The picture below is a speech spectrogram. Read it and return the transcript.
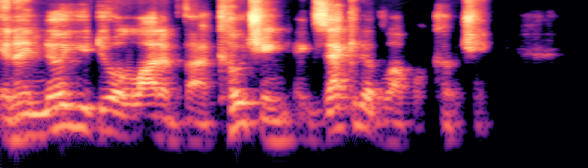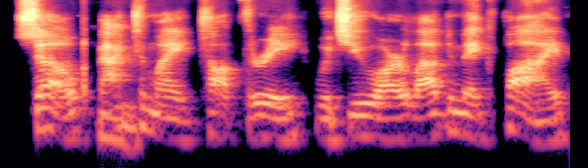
And I know you do a lot of uh, coaching, executive level coaching. So back mm-hmm. to my top three, which you are allowed to make five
